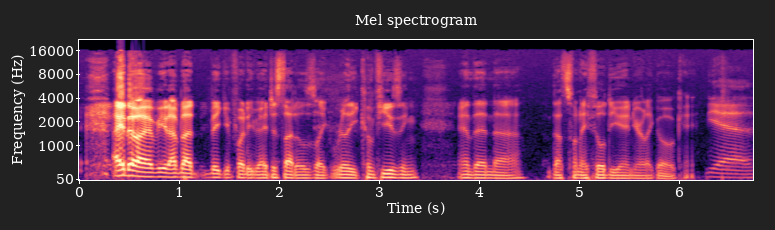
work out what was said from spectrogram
I know. I mean, I'm not making fun of you. I just thought it was like really confusing. And then uh that's when I filled you in. You're like, oh okay. yeah,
